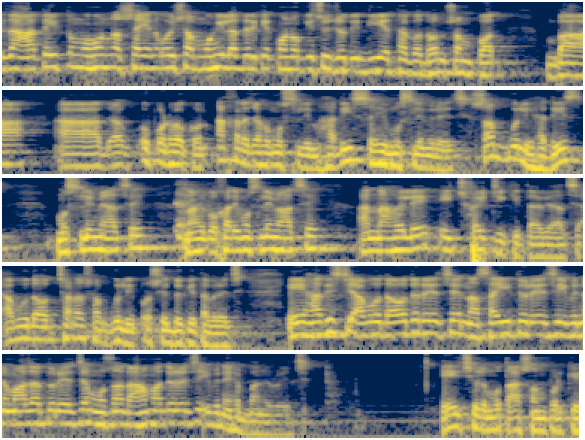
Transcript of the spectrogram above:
এজা আতেই তো মোহন সাইন ওইসব মহিলাদেরকে কোনো কিছু যদি দিয়ে থাকো, ধন সম্পদ বা উপঢৌকন। আখরাজাহ মুসলিম। হাদিস সহি মুসলিম রয়েছে। সবগুলি হাদিস মুসলিমে আছে না হয় বোখারি মুসলিমে আছে, আর না হলে এই ছয়টি কিতাবে আছে। আবু দাউদ ছাড়া সবগুলি প্রসিদ্ধ কিতাবে রয়েছে। এই হাদিসটি আবু দাউদে রয়েছে, নাসাইতে রয়েছে, ইবিনে মাজাতে রয়েছে মোসাদ আহমদে রয়েছে, ইবিনে হেব্বানে রয়েছে। এই ছিল মোতা সম্পর্কে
